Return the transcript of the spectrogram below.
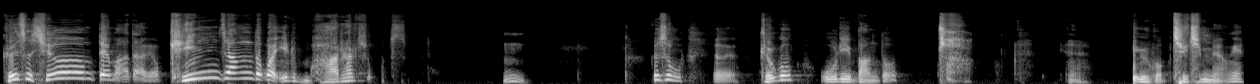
그래서 시험 때마다요 긴장도가 이런 말할 수가 없습니다. 음. 그래서 어, 결국 우리 반도 촥 예, 일곱, 칠십 명에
